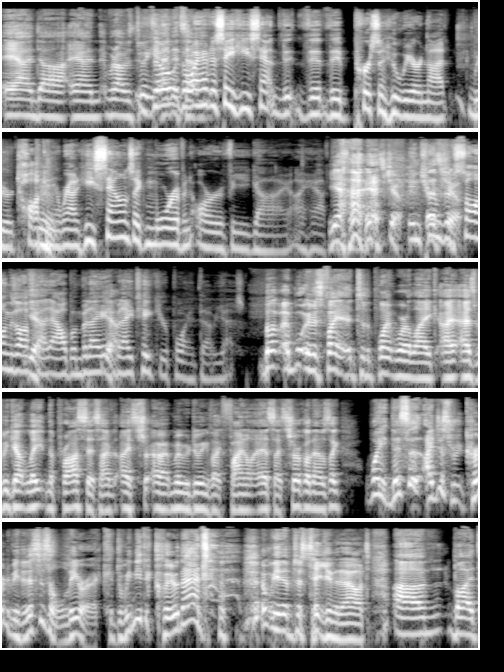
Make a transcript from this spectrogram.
And, uh, and when I was doing Though, edits, though I have to say, he sound the, the the person who we are not we are talking Hmm. around. He sounds like more of an RV guy. I have to yeah, say. that's true. in terms That's of true. songs off Yeah. that album. But I Yeah. but I take your point though. Yes. But it was funny to the point where, like, I, as we got late in the process, I, I uh, we were doing like final edits. I circled and I was like, "Wait, this is." I just occurred to me that this is a lyric. Do we need to clear that? we ended up just taking it out. Um, but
